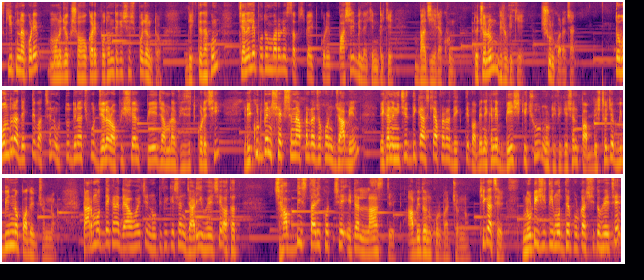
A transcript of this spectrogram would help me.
স্কিপ না করে মনোযোগ সহকারে প্রথম থেকে শেষ পর্যন্ত দেখতে থাকুন। চ্যানেলে প্রথমবার হলে সাবস্ক্রাইব করে পাশের বেলাইকেনটিকে বাজিয়ে রাখুন। তো চলুন ভিডিওটিকে শুরু করা যাক। তো বন্ধুরা, দেখতে পাচ্ছেন, উত্তর দিনাজপুর জেলার অফিসিয়াল পেজ আমরা ভিজিট করেছি। রিক্রুটমেন্ট সেকশনে আপনারা যখন যাবেন, এখানে নিচের দিকে আসলে আপনারা দেখতে পাবেন, এখানে বেশ কিছু নোটিফিকেশন পাবলিশ হয়েছে বিভিন্ন পদের জন্য। তার মধ্যে এখানে দেওয়া হয়েছে নোটিফিকেশন জারি হয়েছে, অর্থাৎ ছাব্বিশ তারিখ হচ্ছে এটা লাস্ট ডেট আবেদন করবার জন্য। ঠিক আছে? নোটিশ ইতিমধ্যে প্রকাশিত হয়েছে,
